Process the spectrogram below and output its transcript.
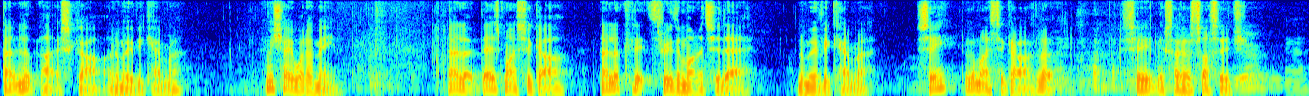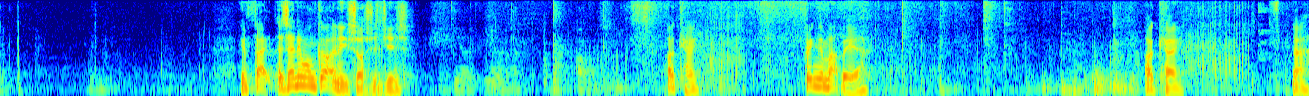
don't look like a cigar on a movie camera. Let me show you what I mean. Now look, there's my cigar. Now look at it through the monitor there, the movie camera. See? Look at my cigar, look. See, it looks like a sausage. In fact, has anyone got any sausages? Yeah, yeah. Oh. Okay. Bring them up here. Okay. Now,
